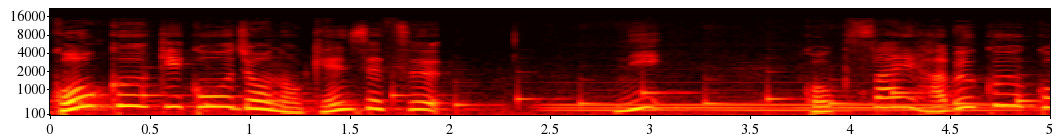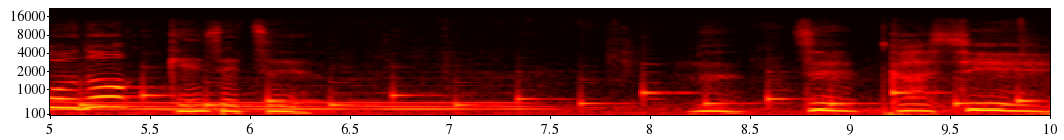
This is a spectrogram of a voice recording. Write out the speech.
航空機工場の建設。2国際ハブ空港の建設。難しい。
